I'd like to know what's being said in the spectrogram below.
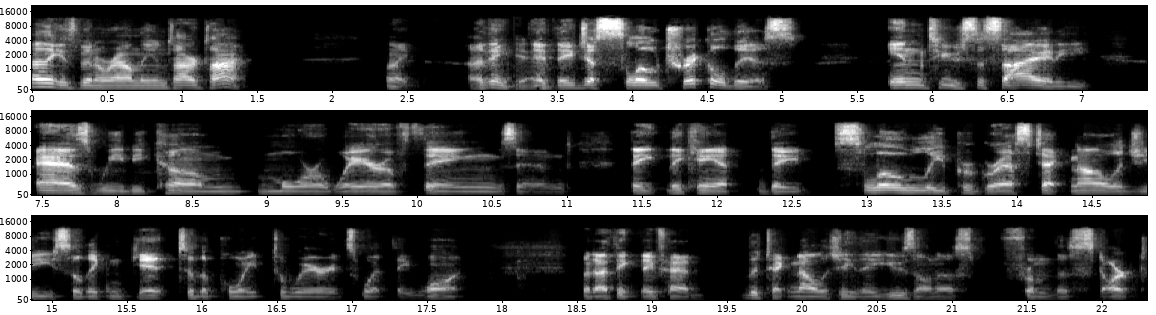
I think it's been around the entire time. Like I think Yeah. they just slow trickle this into society as we become more aware of things and they they can't they slowly progress technology so they can get to the point to where it's what they want but i think they've had the technology they use on us from the start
